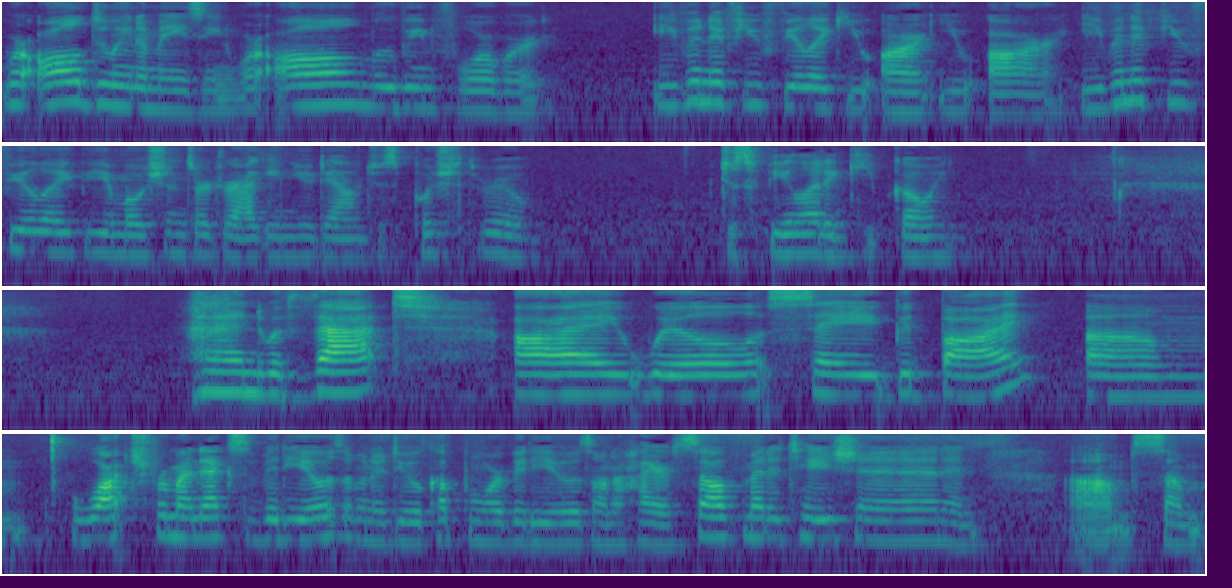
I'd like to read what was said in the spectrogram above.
We're all doing amazing. We're all moving forward. Even if you feel like you aren't, you are. Even if you feel like the emotions are dragging you down, just push through. Just feel it and keep going. And with that, I will say goodbye. Um, watch for my next videos. I'm going to do a couple more videos on a higher self meditation and um, some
